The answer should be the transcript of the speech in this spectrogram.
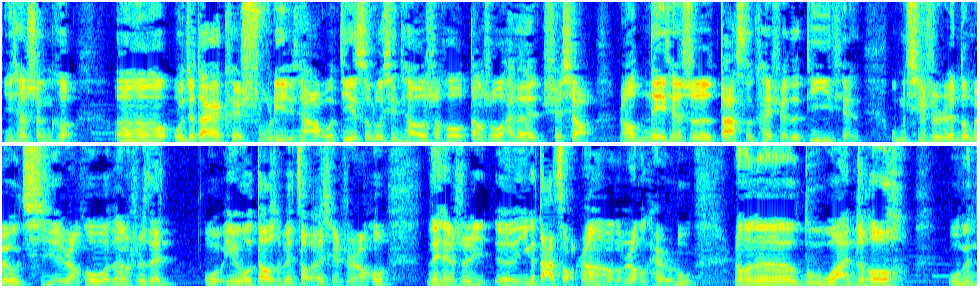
印象深刻。呃，我就大概可以梳理一下，我第一次录《信条》的时候，当时我还在学校，然后那天是大四开学的第一天，我们寝室人都没有齐，然后我当时在我因为我到特别早在寝室，然后那天是呃一个大早上，然后开始录，然后呢录完之后。我们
